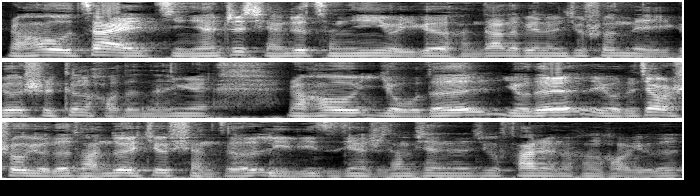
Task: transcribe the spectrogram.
然后在几年之前，这曾经有一个很大的辩论，就说哪个是更好的能源。然后有的有的有的教授、有的团队就选择了锂离子电池，他们现在就发展的很好。有的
